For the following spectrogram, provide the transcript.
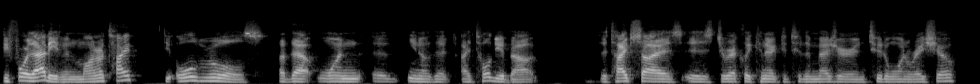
before that even, monotype, the old rules of that one, uh, you know, that I told you about, the type size is directly connected to the measure in two to one ratio.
